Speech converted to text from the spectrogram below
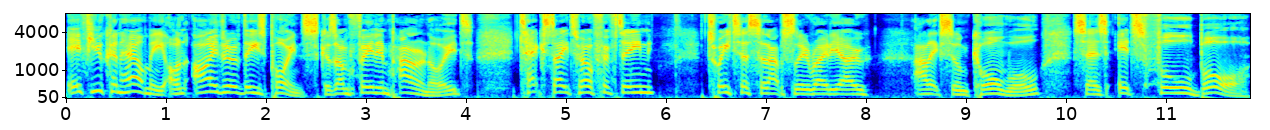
If you can help me on either of these points, because I'm feeling paranoid, text 81215, tweet us at Absolute Radio. Alex in Cornwall says it's full bore.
